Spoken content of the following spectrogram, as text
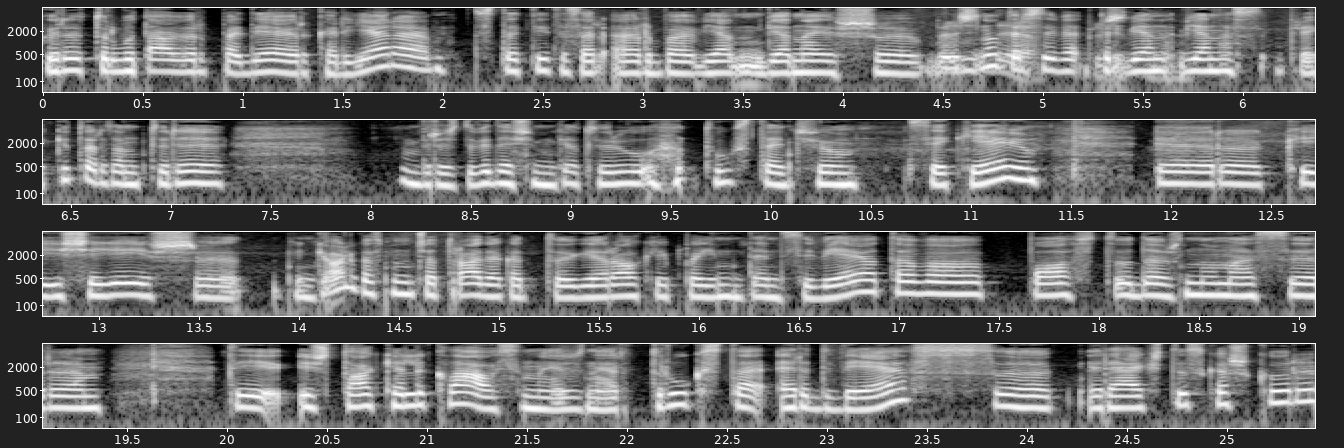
kuri turbūt tau ir padėjo ir karjerą statytis, ar, arba vien, viena iš, prisidėjo, nu, tarsi vien, vienas prie kito ir ten turi virš 24 tūkstančių sekėjų. Ir kai išėjai iš 15 minučių atrodė, kad gerokai paintensyvėjo tavo postų dažnumas ir tai iš to keli klausimai, žinai, ar trūksta erdvės reikštis kažkur,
